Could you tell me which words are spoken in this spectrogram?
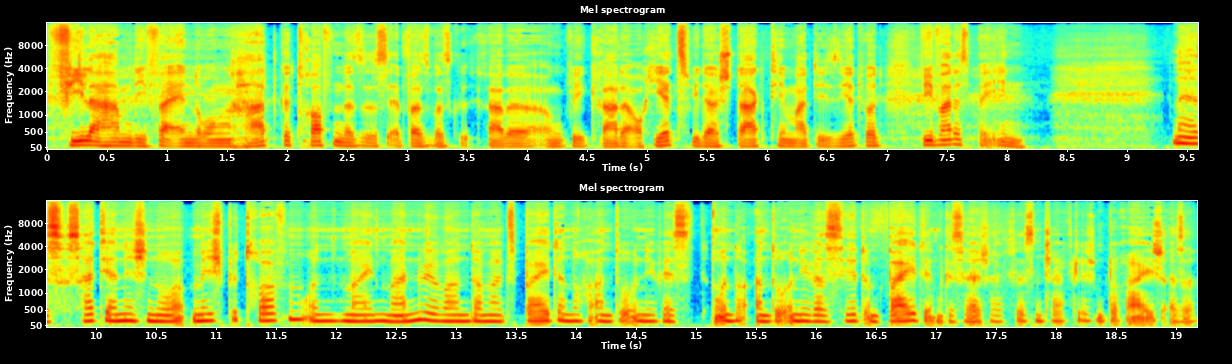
Viele haben die Veränderungen hart getroffen. Das ist etwas, was gerade irgendwie gerade auch jetzt wieder stark thematisiert wird. Wie war das bei Ihnen? Na, es hat ja nicht nur mich betroffen und mein Mann. Wir waren damals beide noch an der, Univers an der Universität und beide im gesellschaftswissenschaftlichen Bereich, also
